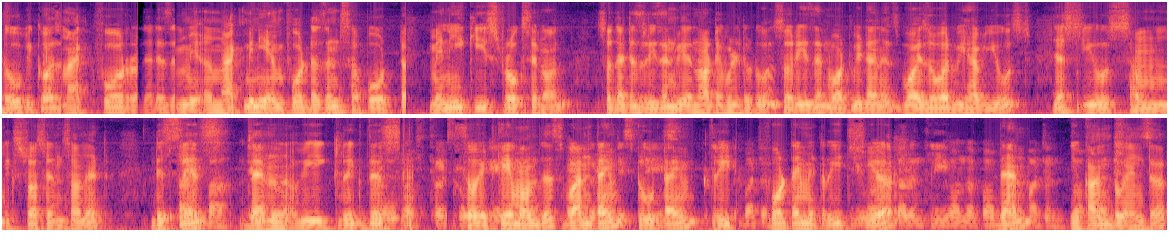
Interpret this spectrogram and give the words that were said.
do because Mac 4 that is uh, Mac Mini M4 doesn't support many keystrokes and all. So that is reason we are not able to do. So reason what we done is voiceover we have used. Just use some extra sense on it displays then we click this. So it came on this one time two time three four time it reach here. then you can't do enter.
